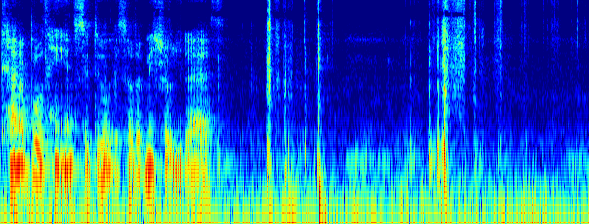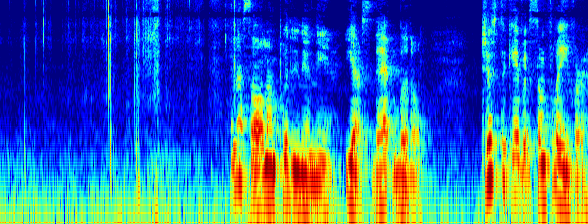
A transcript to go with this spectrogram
kind of both hands to do it. So let me show you guys. And that's all I'm putting in there. Yes, that little. Just to give it some flavor.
